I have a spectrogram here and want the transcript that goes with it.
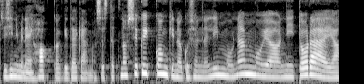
siis inimene ei hakkagi tegema, sest et noh, see kõik ongi nagu selline limmu-nämmu ja nii tore ja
